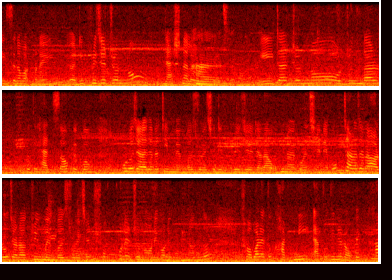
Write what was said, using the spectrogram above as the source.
এই সিনেমা মানে ডিফ্রিজের জন্য ন্যাশনাল অ্যাওয়ার্ড পেয়েছে। এইটার জন্য অর্জুনদার প্রতি হ্যাটস অফ এবং পুরো যারা যারা টিম মেম্বার্স রয়েছে ডিপ্রিজে যারা অভিনয় করেছেন এবং যারা যারা আরও যারা ক্রিউ মেম্বার্স রয়েছেন, সকলের জন্য অনেক অনেক অভিনন্দন। সবার এত খাটনি, এতদিনের অপেক্ষা,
